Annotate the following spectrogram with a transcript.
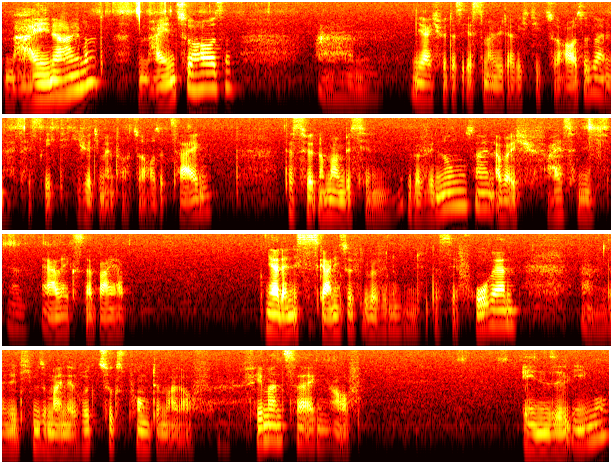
meine Heimat, mein Zuhause ja, ich werde das erste Mal wieder richtig zu Hause sein. Das heißt richtig, ich werde ihm einfach zu Hause zeigen. Das wird nochmal ein bisschen Überwindung sein, aber ich weiß, wenn ich äh, Alex dabei habe, ja, dann ist es gar nicht so viel Überwindung, dann wird das sehr froh werden. Ähm, dann werde ich ihm so meine Rückzugspunkte mal auf äh, Fehmarn zeigen, auf Insel Imo,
